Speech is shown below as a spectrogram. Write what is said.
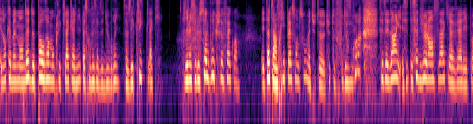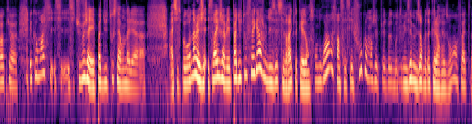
Et donc, elle me demandait de pas ouvrir mon clic-clac la nuit parce qu'en fait, ça faisait du bruit, ça faisait clic-clac. Je dis, mais c'est le seul bruit que je fais, quoi. Et toi, t'as un triplex en dessous, mais tu te, tu te fous de moi. C'était dingue. Et c'était cette violence-là qu'il y avait à l'époque. euh, et que moi, si, si- si tu veux, j'avais pas du tout, c'était avant d'aller à, à Sciences Po Grenoble. C'est vrai que j'avais pas du tout fait gaffe. Je me disais, c'est vrai que qu'elle est dans son droit. Enfin, c'est c'est fou comment j'ai pu être lobotomisée, me dire, bah, peut-être qu'elle a raison, en fait.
